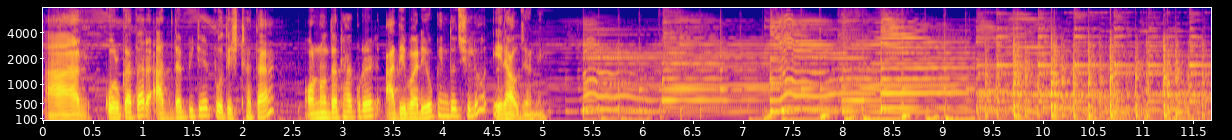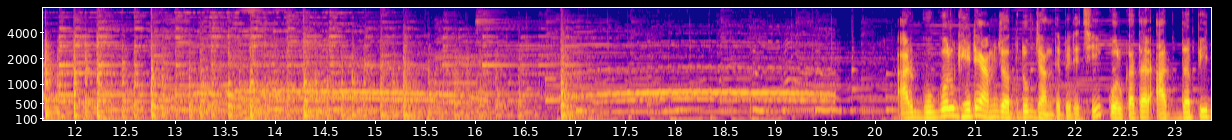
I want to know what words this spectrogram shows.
আর কলকাতার আদ্যাপীঠের প্রতিষ্ঠাতা অন্নদা ঠাকুরের আদিবাড়িও কিন্তু ছিল, এরাও রাউজানে আর গুগল ঘেটে আমি যতটুকু জানতে পেরেছি, কলকাতার আদ্যাপীঠ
